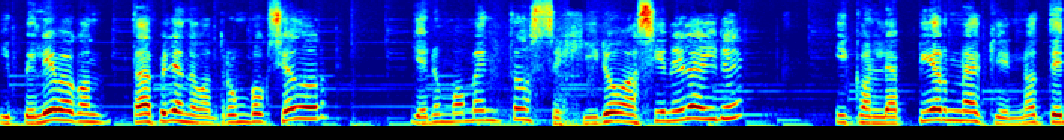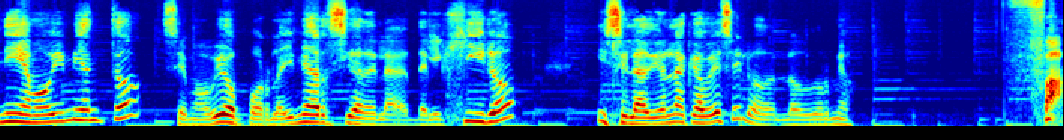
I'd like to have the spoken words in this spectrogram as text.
Y peleaba con, estaba peleando contra un boxeador. Y en un momento se giró así en el aire. Y con la pierna que no tenía movimiento, se movió por la inercia de la- del giro. Y se la dio en la cabeza y lo, lo durmió. Fa.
